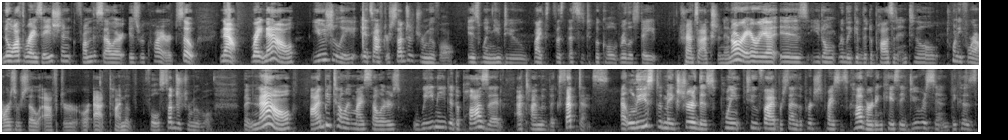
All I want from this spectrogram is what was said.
No authorization from the seller is required. So now, right now, usually it's after subject removal is when you do like that's, that's a typical real estate transaction. In our area is you don't really give the deposit until 24 hours or so after or at time of full subject removal. But now i'd be telling my sellers we need a deposit at time of acceptance at least to make sure this 0.25% of the purchase price is covered in case they do rescind because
